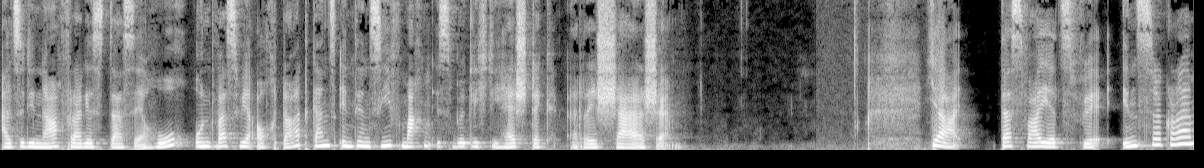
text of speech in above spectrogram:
Also die Nachfrage ist da sehr hoch und was wir auch dort ganz intensiv machen, ist wirklich die Hashtag Recherche. Ja, das war jetzt für Instagram.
